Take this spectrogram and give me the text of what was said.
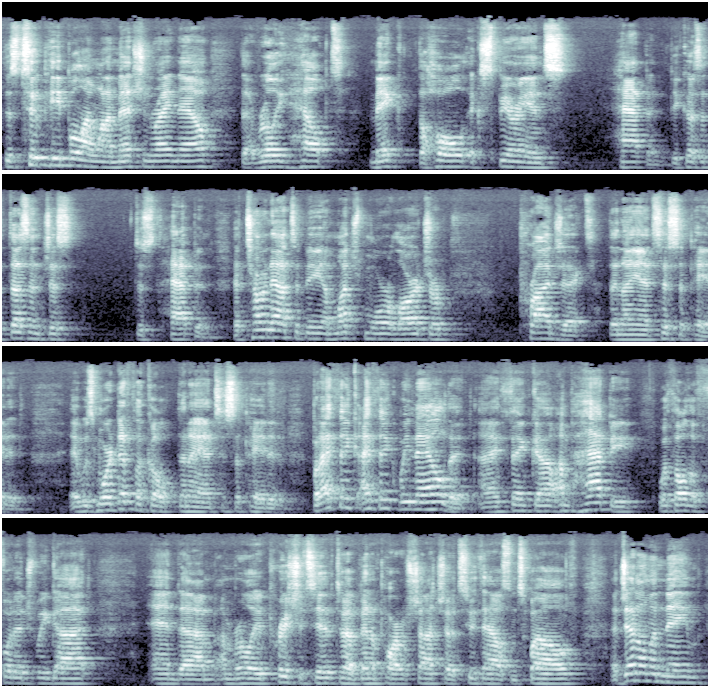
There's two people I want to mention right now that really helped make the whole experience happen because it doesn't just just happen. It turned out to be a much more larger project than I anticipated. It was more difficult than I anticipated, but I think I think we nailed it. I think uh, I'm happy with all the footage we got, and um, I'm really appreciative to have been a part of SHOT Show 2012. A gentleman named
